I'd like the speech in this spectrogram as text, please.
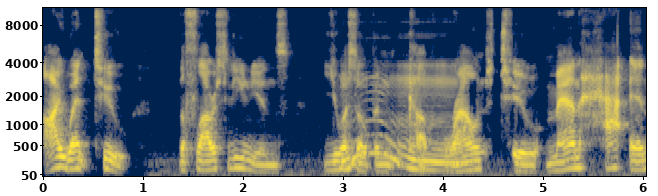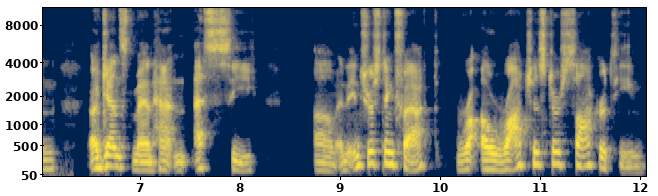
I went to the Flower City Unions U.S. Open Cup Mm. round two, Manhattan against Manhattan SC. Um, an interesting fact: Ro- a Rochester soccer team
